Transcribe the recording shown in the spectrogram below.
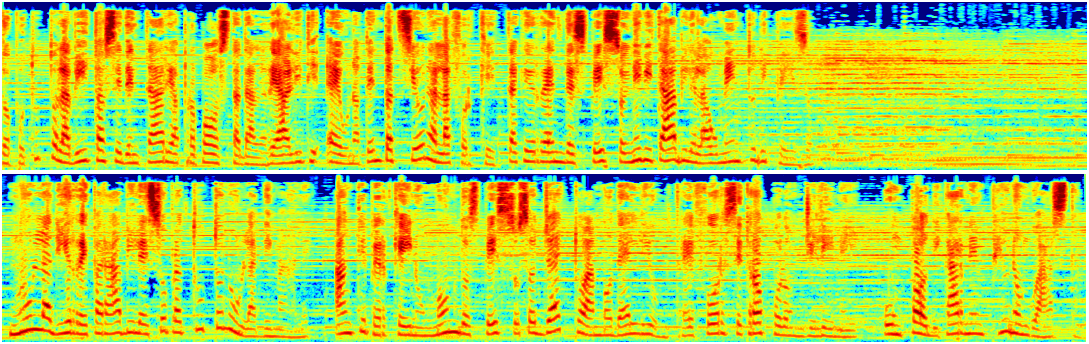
Dopotutto la vita sedentaria proposta dal reality è una tentazione alla forchetta che rende spesso inevitabile l'aumento di peso. Nulla di irreparabile e soprattutto nulla di male, anche perché in un mondo spesso soggetto a modelli ultra e forse troppo longilinei, un po' di carne in più non guasta.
